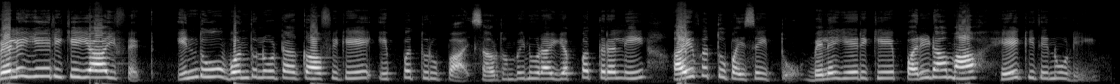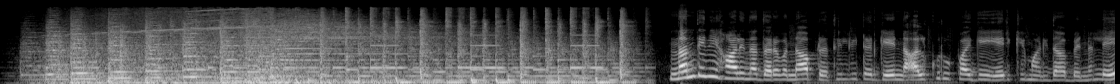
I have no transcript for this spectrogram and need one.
ಬೆಲೆ ಏರಿಕೆಯ ಇಫೆಕ್ಟ್ ಇಂದು ಒಂದು ಲೋಟ ಕಾಫಿಗೆ ಇಪ್ಪತ್ತು ರೂಪಾಯಿ. ಸಾವಿರದ ಒಂಬೈನೂರ ಎಪ್ಪತ್ತರಲ್ಲಿ ಐವತ್ತು ಪೈಸೆ ಇತ್ತು. ಬೆಲೆ ಏರಿಕೆ ಪರಿಣಾಮ ಹೇಗಿದೆ ನೋಡಿ. ನಂದಿನಿ ಹಾಲಿನ ದರವನ್ನ ಪ್ರತಿ ಲೀಟರ್ಗೆ ನಾಲ್ಕು ರೂಪಾಯಿಗೆ ಏರಿಕೆ ಮಾಡಿದ ಬೆನ್ನಲ್ಲೇ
